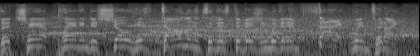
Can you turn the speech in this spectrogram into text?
The champ planning to show his dominance in this division with an emphatic win tonight.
